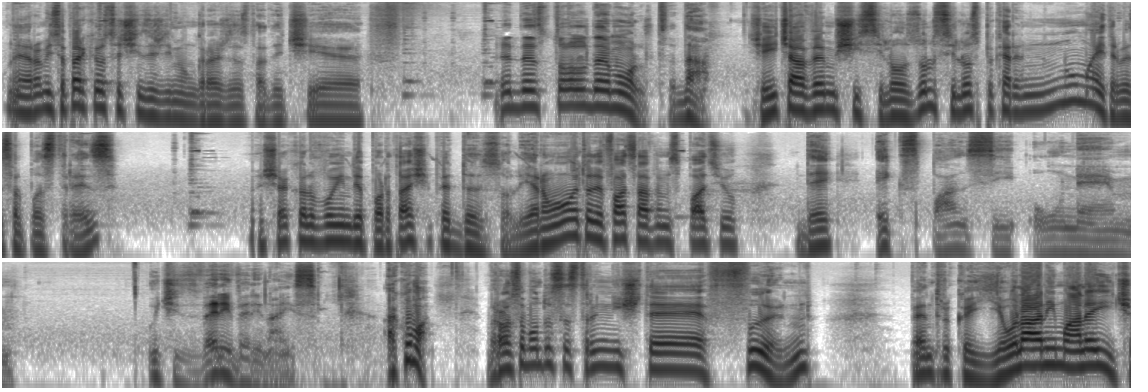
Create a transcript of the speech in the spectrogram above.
Nu e rău, mi se pare că e 150.000 un graj de ăsta, deci e, e destul de mult, da. Și aici avem și silozul, siloz pe care nu mai trebuie să-l păstrez, Așa că îl voi îndepărta și pe dânsul. Iar în momentul de față avem spațiu de expansiune. Which is very, very nice. Acum, vreau să mă duc să strâng niște fân, pentru că eu la animale aici,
